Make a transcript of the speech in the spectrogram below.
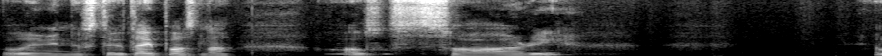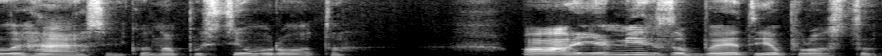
Але він не встиг. Дай пас на Алсарі. Легесенько, на пусті ворота. А, я міг забити, я просто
